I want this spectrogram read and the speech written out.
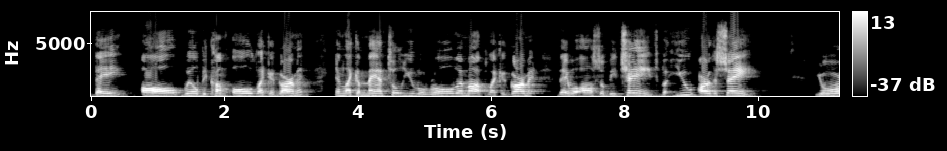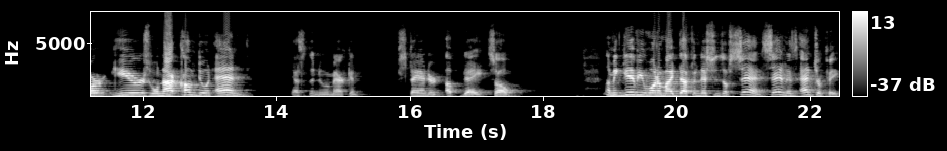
They all will become old like a garment and like a mantle, you will roll them up. Like a garment, they will also be changed. But you are the same. Your years will not come to an end. That's the New American Standard Update. So, let me give you one of my definitions of sin. Sin is entropy.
